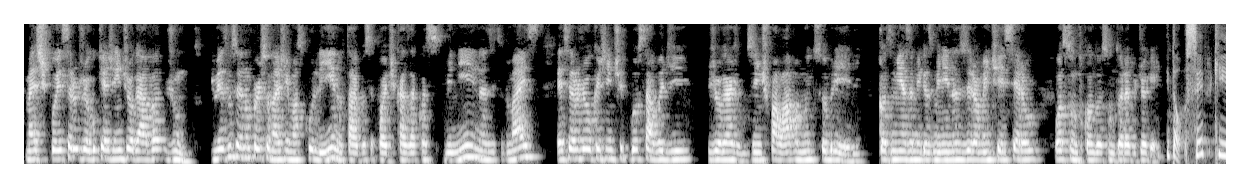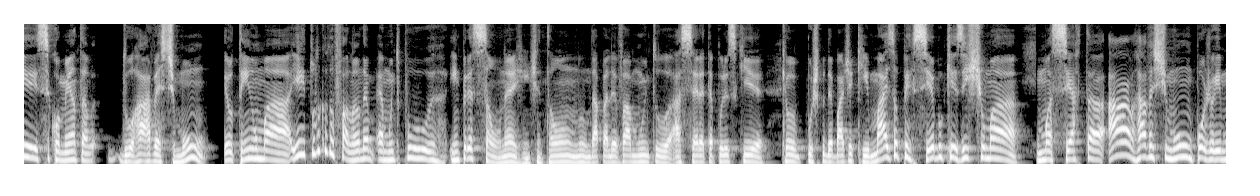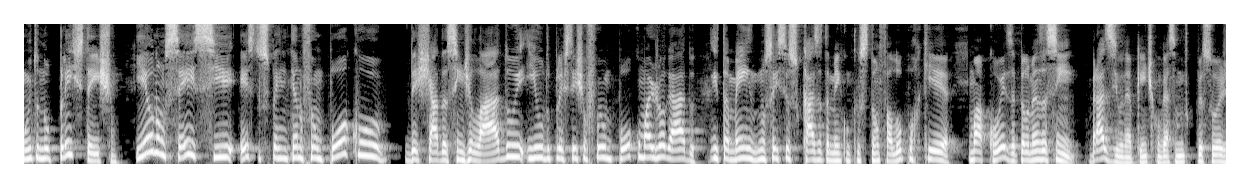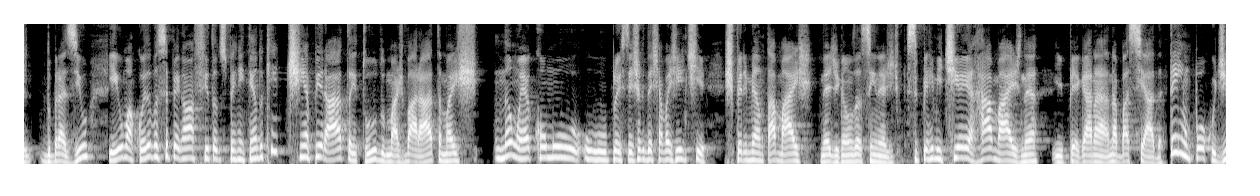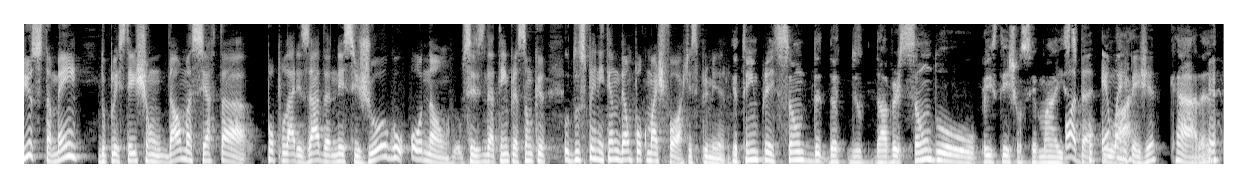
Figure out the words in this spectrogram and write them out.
Mas, tipo, esse era o jogo que a gente jogava junto. E mesmo sendo um personagem masculino, tá? Você pode casar com as meninas e tudo mais. Esse era o jogo que a gente gostava de jogar juntos. A gente falava muito sobre ele. Com as minhas amigas meninas, geralmente esse era o, o assunto, quando o assunto era videogame. Então, sempre que se comenta do Harvest Moon, eu tenho uma. E aí, tudo que eu tô falando é, é, muito por impressão, né, gente? Então não dá para levar muito a sério, até por isso que, que eu puxo pro debate aqui. Mas eu percebo que existe uma, uma certa. Ah, Harvest Moon, pô, joguei muito no PlayStation. E eu não sei se esse do Super Nintendo foi um pouco deixado assim de lado e o do PlayStation foi um pouco mais jogado. E também, não sei se isso casa também com o que o Sidão falou, porque uma coisa, pelo menos assim, Brasil, né? Porque a gente conversa muito com pessoas do Brasil. E uma coisa é você pegar uma fita do Super Nintendo que tinha pirata e tudo, mais barata, mas não é como o PlayStation que deixava a gente experimentar mais, né? Digamos assim, né? A gente se permitia errar mais, né? E pegar na, na baseada. Tem um pouco disso também, do PlayStation dar uma certa popularizada nesse jogo ou não? Vocês ainda têm a impressão que o do Super Nintendo é um pouco mais forte, esse primeiro? Eu tenho a impressão da, da, da versão do PlayStation ser mais. Foda, popular. é um RPG? Cara,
